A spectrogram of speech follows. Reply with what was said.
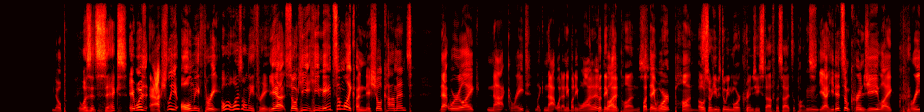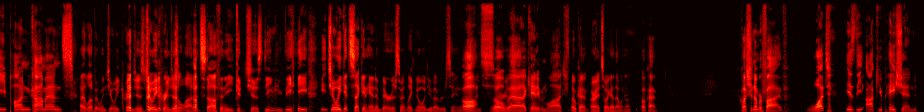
Nope. It was it six? It was actually only three. Oh, it was only three. Yeah, so he he made some like initial comments that were like not great, like not what anybody wanted, but they weren't puns. but they weren't puns. oh, so he was doing more cringy stuff besides the puns. Mm, yeah, he did some cringy like pre-pun comments. I love it when Joey cringes. Joey cringes a lot at stuff, and he could just he, Hmm. he, he, he Joey gets secondhand embarrassment like no one you've ever seen. Oh, it's so hilarious. bad. I can't even watch. Okay, all right. So I got that one wrong. Okay. Question number five. What is the occupation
